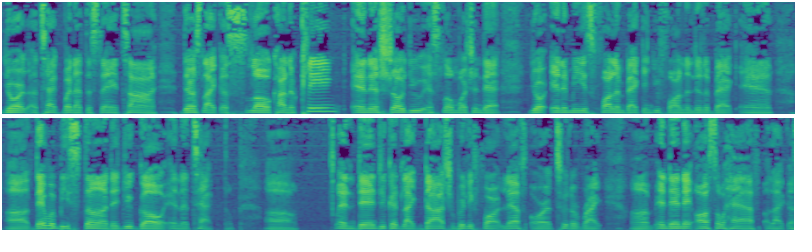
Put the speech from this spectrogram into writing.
your attack button at the same time, there's like a slow kind of cling and it'll show you in slow motion that your enemy is falling back and you falling a little back and, uh, they would be stunned and you go and attack them. Uh, and then you could like dodge really far left or to the right. Um, and then they also have like a,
